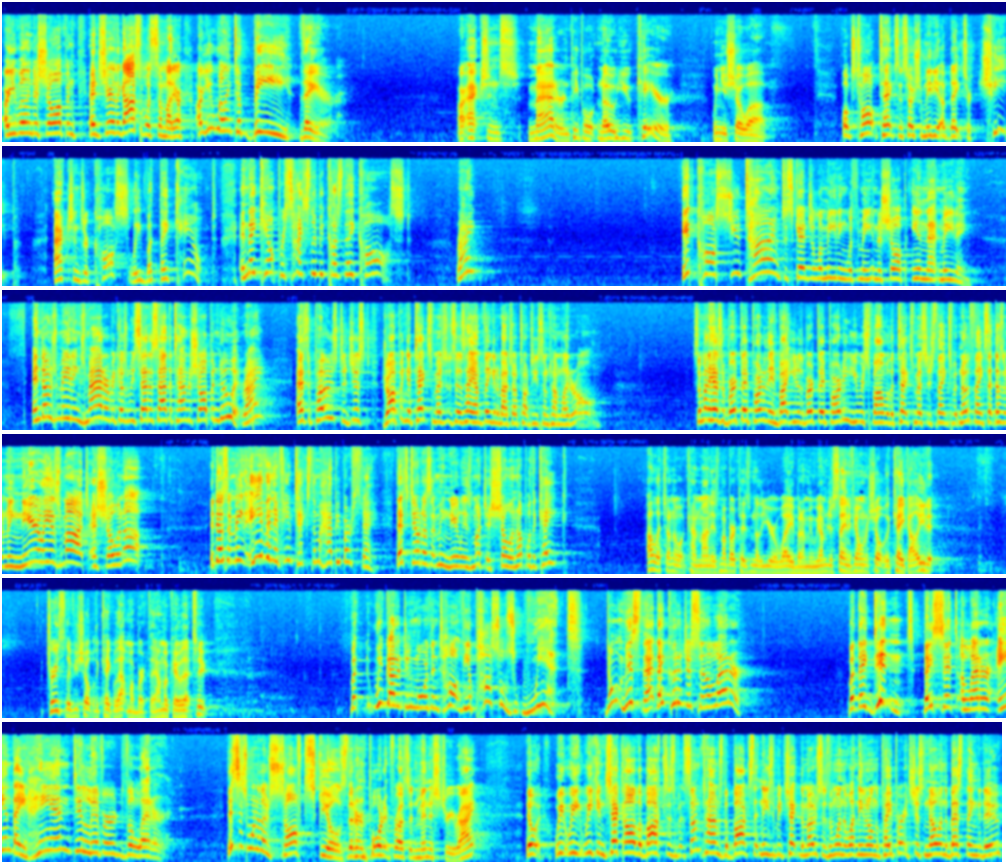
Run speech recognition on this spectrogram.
Are you willing to show up and, and share the gospel with somebody? Are, are you willing to be there? Our actions matter, and people know you care when you show up. Folks, talk, text, and social media updates are cheap. Actions are costly, but they count. And they count precisely because they cost, right? It costs you time to schedule a meeting with me and to show up in that meeting. And those meetings matter because we set aside the time to show up and do it, right? As opposed to just dropping a text message that says, Hey, I'm thinking about you, I'll talk to you sometime later on. Somebody has a birthday party, they invite you to the birthday party, you respond with a text message, thanks, but no thanks. That doesn't mean nearly as much as showing up. It doesn't mean, even if you text them a happy birthday, that still doesn't mean nearly as much as showing up with a cake. I'll let y'all know what kind mine is. My birthday's another year away, but I mean, I'm just saying if y'all want to show up with a cake, I'll eat it. Truthfully, if you show up with a cake without my birthday, I'm okay with that too. But we've got to do more than talk. The apostles went. Don't miss that. They could have just sent a letter. But they didn't. They sent a letter and they hand delivered the letter. This is one of those soft skills that are important for us in ministry, right? We, we, we can check all the boxes, but sometimes the box that needs to be checked the most is the one that wasn't even on the paper. It's just knowing the best thing to do,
